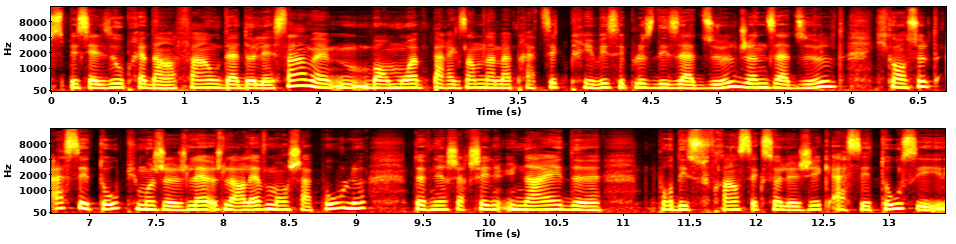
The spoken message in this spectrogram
spécialiser auprès d'enfants ou d'adolescents. Mais bon, moi, par exemple, dans ma pratique privée, c'est plus des adultes, jeunes adultes, qui consultent assez tôt. Puis moi, je, je, lève- je leur lève mon chapeau là, de venir chercher une aide pour des souffrances sexologiques assez tôt. C'est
